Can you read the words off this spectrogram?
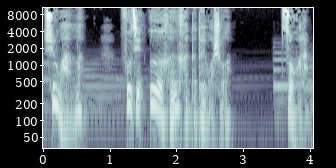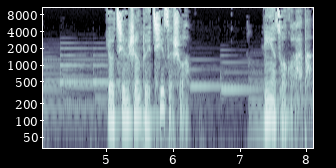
训完了，父亲恶狠狠的对我说：“坐过来。”又轻声对妻子说：“你也坐过来吧。”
